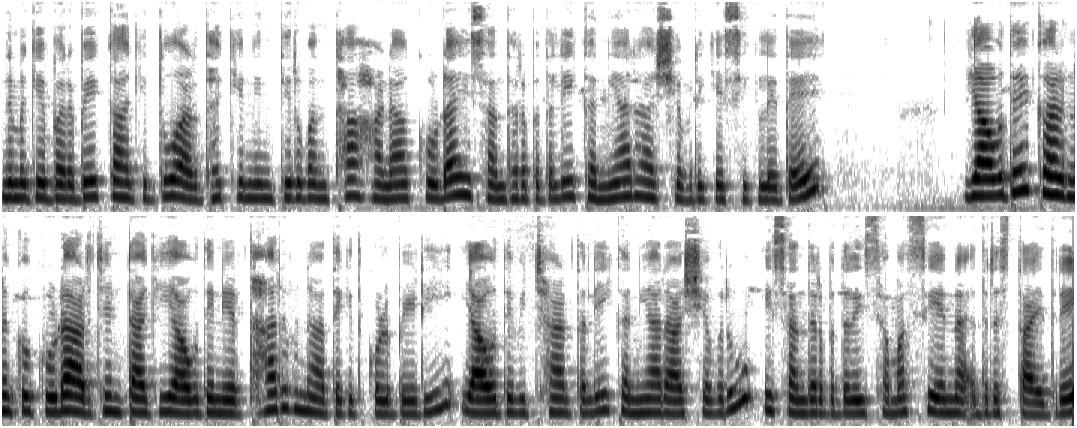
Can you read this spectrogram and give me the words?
ನಿಮಗೆ ಬರಬೇಕಾಗಿದ್ದು ಅರ್ಧಕ್ಕೆ ನಿಂತಿರುವಂತಹ ಹಣ ಕೂಡ ಈ ಸಂದರ್ಭದಲ್ಲಿ ಕನ್ಯಾ ರಾಶಿಯವರಿಗೆ ಸಿಗಲಿದೆ. ಯಾವುದೇ ಕಾರಣಕ್ಕೂ ಕೂಡ ಅರ್ಜೆಂಟಾಗಿ ಯಾವುದೇ ನಿರ್ಧಾರವನ್ನು ತೆಗೆದುಕೊಳ್ಬೇಡಿ. ಯಾವುದೇ ವಿಚಾರದಲ್ಲಿ ಕನ್ಯಾ ರಾಶಿಯವರು ಈ ಸಂದರ್ಭದಲ್ಲಿ ಸಮಸ್ಯೆಯನ್ನು ಎದುರಿಸ್ತಾ ಇದ್ರೆ,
